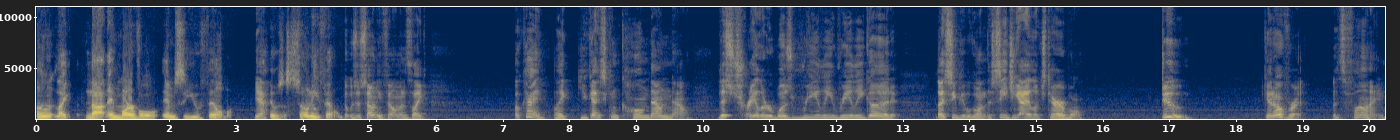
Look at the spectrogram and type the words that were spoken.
uh, like not a Marvel MCU film. Yeah. It was a Sony film. It was a Sony film, and it's like, okay, like you guys can calm down now. This trailer was really, really good. I see people going, the CGI looks terrible. Dude, get over it. It's fine.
